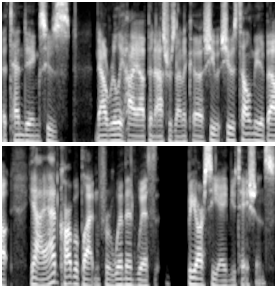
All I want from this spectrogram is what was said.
attendings, who's now really high up in AstraZeneca, she she was telling me about, yeah, I had carboplatin for women with BRCA mutations.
